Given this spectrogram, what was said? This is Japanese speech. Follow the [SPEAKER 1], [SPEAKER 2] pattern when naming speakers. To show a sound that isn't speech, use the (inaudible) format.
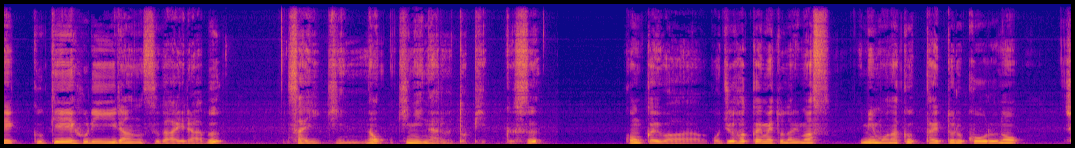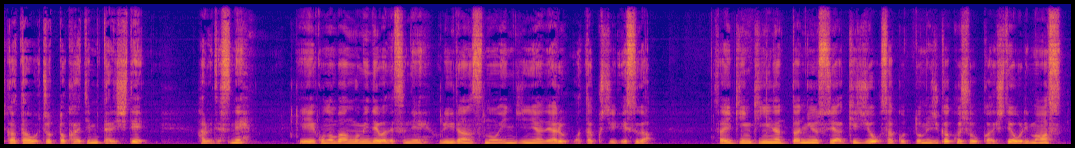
[SPEAKER 1] テック系フリーランスが選ぶ最近の気になるトピックス。今回は58回目となります。意味もなくタイトルコールの仕方をちょっと変えてみたりして、春ですね。えーこの番組ではですね、フリーランスのエンジニアである私 S が、最近気になったニュースや記事をサクッと短く紹介しております。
